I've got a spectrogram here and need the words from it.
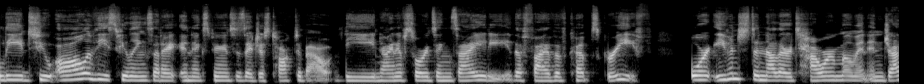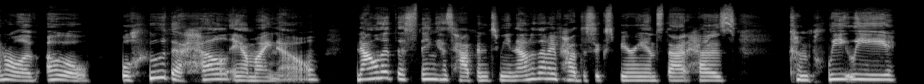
lead to all of these feelings that I and experiences I just talked about the nine of swords anxiety, the five of cups grief, or even just another tower moment in general of, oh, well, who the hell am I now? now that this thing has happened to me, now that I've had this experience that has completely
